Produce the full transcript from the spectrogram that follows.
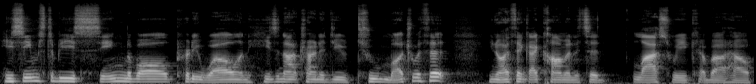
he seems to be seeing the ball pretty well and he's not trying to do too much with it. You know, I think I commented last week about how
